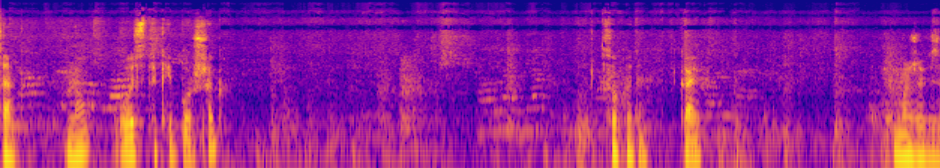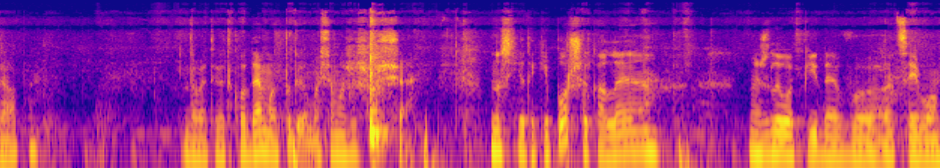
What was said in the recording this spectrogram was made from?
Так, ну, ось такий поршик. Слухайте, кайф. Може взяти. Давайте відкладемо і подивимося, може що ще. У нас є такий поршик, але можливо піде в цей во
